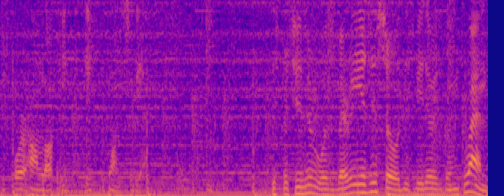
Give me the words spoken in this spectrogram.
before unlocking it once again. This procedure was very easy so this video is going to end.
